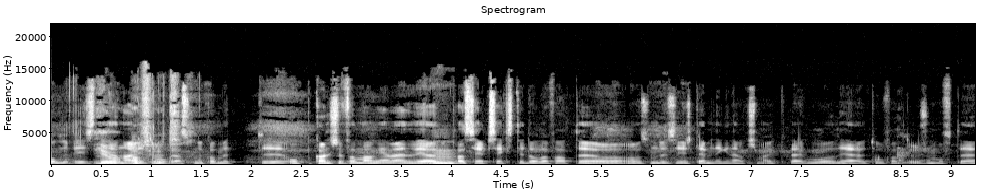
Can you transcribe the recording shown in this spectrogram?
oljeprisen jo, den har litt overraskende kommet uh, opp kanskje for mange, men vi har mm. passert 60 dollar fatet. Og, og, som du sier, stemningen i aksjemarkedet er god, og det er jo to faktorer som ofte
